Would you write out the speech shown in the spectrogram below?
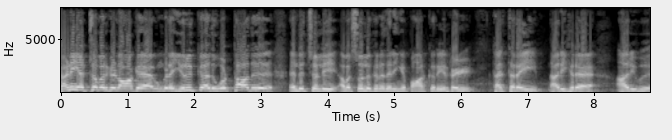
கனியற்றவர்களாக உங்களை இருக்க அது ஒட்டாது என்று சொல்லி அவர் சொல்லுகிறதை நீங்க பார்க்கிறீர்கள். கர்த்தரை அறிகிற அறிவு.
